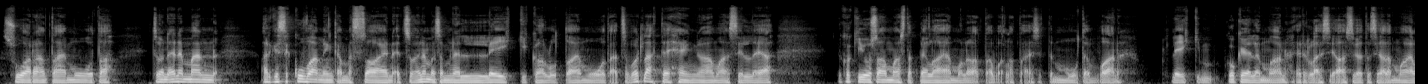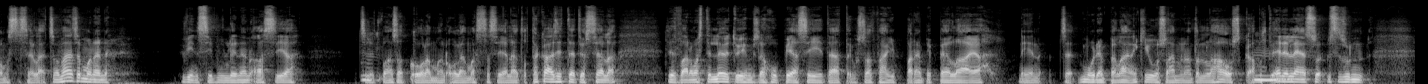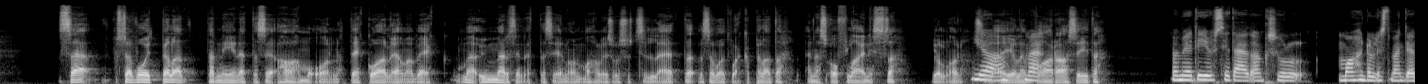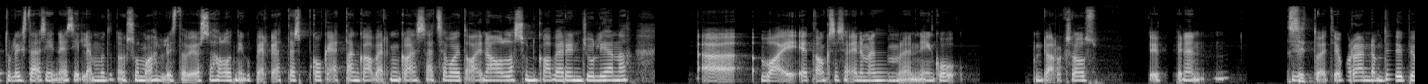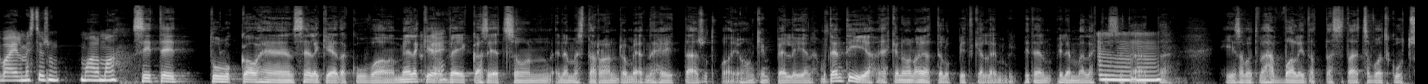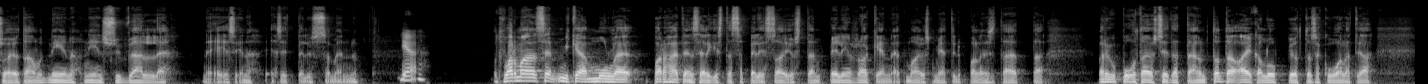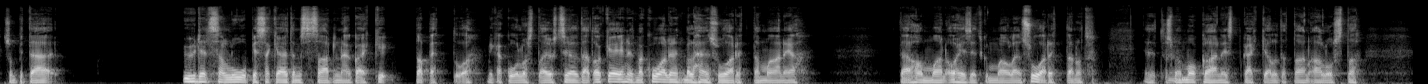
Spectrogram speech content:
suoraan tai muuta. Se on enemmän, ainakin se kuva, minkä mä sain, että se on enemmän semmoinen leikkikalu tai muuta, että sä voit lähteä hengaamaan sille ja joko kiusaamaan sitä pelaajaa monella tavalla tai sitten muuten vaan leikki kokeilemaan erilaisia asioita siellä maailmassa siellä. Että se on vähän semmoinen hyvin sivullinen asia, se mm. nyt vaan sattuu olemaan olemassa siellä. Ja totta kai sitten, että jos siellä sit varmasti löytyy ihmisille hupia siitä, että kun sä oot vähänkin parempi pelaaja, niin se muiden pelaajien kiusaaminen on todella hauskaa. Mm. Mutta edelleen se sun, sä, sä voit pelata niin, että se hahmo on tekoäly, ja mä, veik- mä ymmärsin, että siinä on mahdollisuus just silleen, että sä voit vaikka pelata NS offlineissa, jolloin sulla Joo, ei ole mä, vaaraa siitä. Mä mietin just sitä, että onko sulla mahdollista, mä en tiedä tuliko tämä siinä esille, mutta onko sun mahdollista, jos sä haluat niinku periaatteessa kokea tämän kaverin kanssa, että sä voit aina olla sun kaverin Juliana, ää, vai että onko se enemmän semmoinen niinku Dark Souls-tyyppinen juttu, että joku random tyyppi vai ilmestyy sun maailmaan? Sitten ei tullut kauhean selkeää kuvaa. Melkein okay. veikkasi, että se on enemmän sitä randomia, että ne heittää sut vaan johonkin peliin. Mutta en tiedä, ehkä ne on ajatellut pitkälle, pidemmällekin mm-hmm. sitä, että hei sä voit vähän valita tässä tai että sä voit kutsua jotain, mutta niin, niin syvälle ne ei siinä esittelyssä mennyt. Yeah. Mutta varmaan se, mikä mulle parhaiten selkisi tässä pelissä on just tämän pelin rakenne, että mä oon just miettinyt paljon sitä, että vaikka kun puhutaan just siitä, että tämä on tämä aika luppi, jotta sä kuolet ja sun pitää yhdessä luupissa käytännössä saada nämä kaikki tapettua, mikä kuulostaa just siltä, että okei, nyt mä kuolin, nyt mä lähden suorittamaan ja tämä homma on ohi sit, kun mä olen suorittanut. Ja sitten jos mä mokaan, niin sitten kaikki aloitetaan alusta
